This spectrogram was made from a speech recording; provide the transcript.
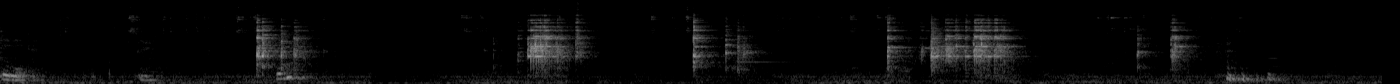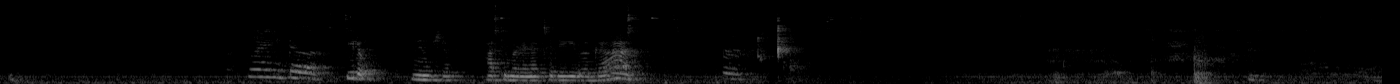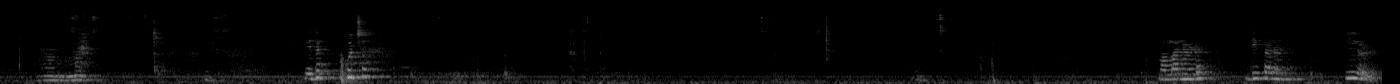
ಇಡ್ತೀನಿ ಇರು ನಿಮಿಷ. ಆರತಿ ಮಾಡೋಣ ಸರಿ ಇವಾಗ. ಮಮ್ಮ ನೋಡು ದೀಪ ನೋಡು ಇಲ್ಲಿ ನೋಡು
